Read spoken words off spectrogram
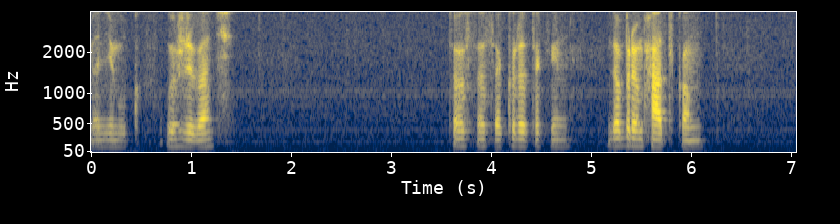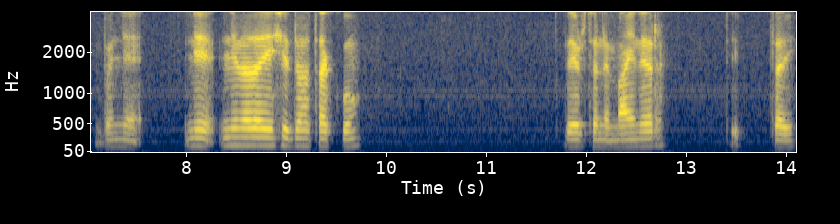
będzie mógł używać. Tombstone jest akurat takim dobrą chatką. Bo nie, nie, nie nadaje się do ataku. Tutaj miner. Tutaj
